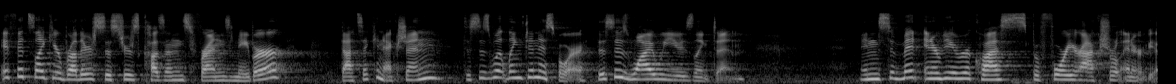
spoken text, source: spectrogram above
If it's like your brother's, sister's, cousin's, friend's neighbor, that's a connection. This is what LinkedIn is for. This is why we use LinkedIn. And submit interview requests before your actual interview.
